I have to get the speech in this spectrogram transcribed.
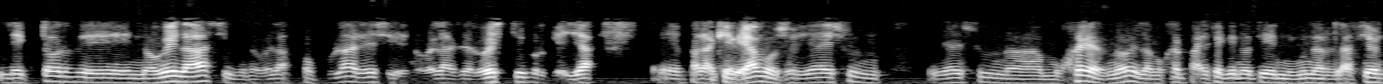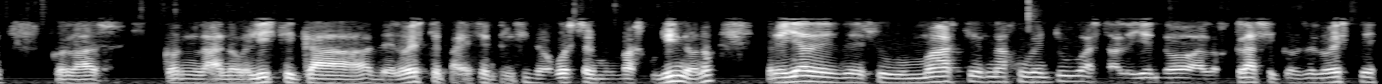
lector de novelas y de novelas populares y de novelas del oeste, porque ella, eh, para que veamos, ella es un, ella es una mujer, ¿no? Y la mujer parece que no tiene ninguna relación con las con la novelística del oeste, parece en principio western muy masculino, ¿no? Pero ella desde su más tierna juventud hasta leyendo a los clásicos del oeste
